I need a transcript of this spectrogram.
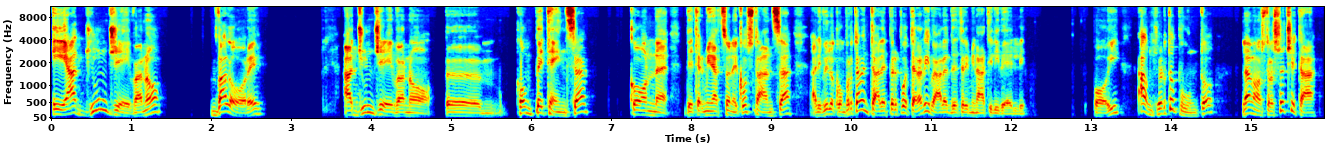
e aggiungevano valore aggiungevano eh, competenza con determinazione e costanza a livello comportamentale per poter arrivare a determinati livelli. Poi, a un certo punto, la nostra società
